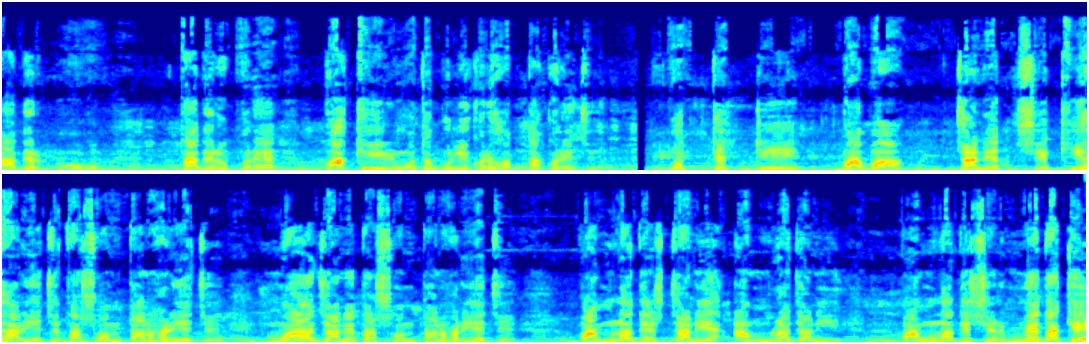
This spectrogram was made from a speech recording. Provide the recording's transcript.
তাদের তাদের উপরে পাখির মতো গুলি করে হত্যা করেছে। প্রত্যেকটি বাবা জানে সে কি হারিয়েছে, তার সন্তান হারিয়েছে, মা জানে তার সন্তান হারিয়েছে। বাংলাদেশ জানে, আমরা জানি, বাংলাদেশের মেধাকে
